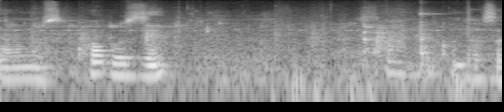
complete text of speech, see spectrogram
Wahisemo ukabyara uzi ko wabuze isahani ariko ndaza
